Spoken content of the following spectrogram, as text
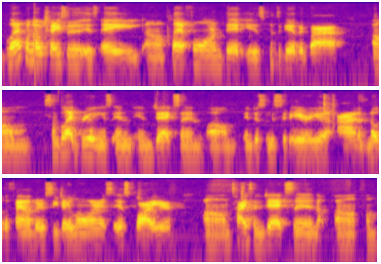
Black No Chaser is a um, platform that is put together by um, some Black brilliance in in Jackson, um, in just the Mississippi area. I know the founder, C.J. Lawrence Esquire, um, Tyson Jackson. Um,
